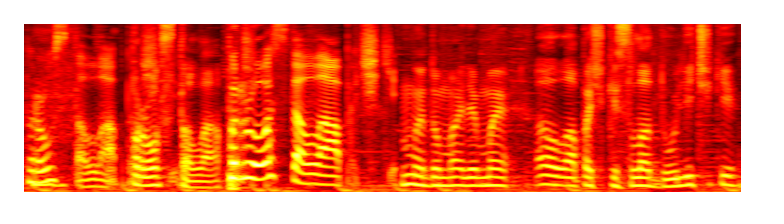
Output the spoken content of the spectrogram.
Просто лапочки. Просто лапочки. Просто лапочки. Мы думали, мы э, лапочки-сладулечки,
